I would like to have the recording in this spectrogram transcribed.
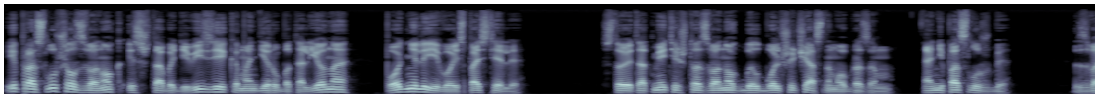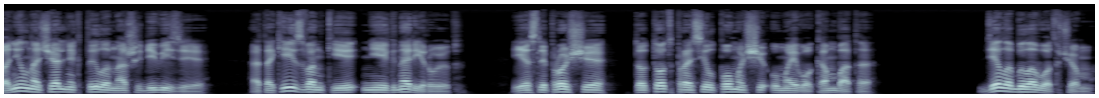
и прослушал звонок из штаба дивизии командиру батальона, подняли его из постели. Стоит отметить, что звонок был больше частным образом, а не по службе. Звонил начальник тыла нашей дивизии а такие звонки не игнорируют. Если проще, то тот просил помощи у моего комбата. Дело было вот в чем.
